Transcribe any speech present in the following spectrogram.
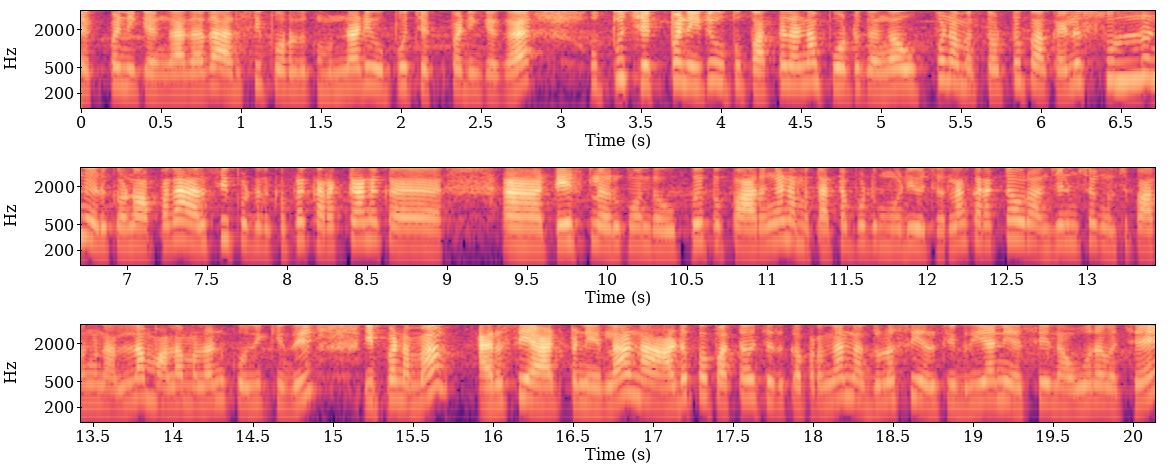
செக் பண்ணிக்கோங்க. அதாவது அரிசி போடுறதுக்கு முன்னாடி உப்பு செக் பண்ணிக்கோங்க. உப்பு செக் பண்ணிவிட்டு உப்பு பத்தலைன்னா போட்டுக்கோங்க. உப்பு நம்ம தொட்டு பார்க்கையில் சுள்ளுன்னு இருக்கணும். அப்போ தான் அரிசி போட்டதுக்கப்புறம் கரெக்டான க டேஸ்ட்டில் இருக்கும் அந்த உப்பு. இப்போ பாருங்கள் நம்ம தட்டை போட்டு மூடி வச்சிடலாம். கரெக்டாக ஒரு அஞ்சு நிமிஷம் கழிச்சு பாருங்கள் நல்லா மலை மலைன்னு கொதிக்குது. இப்போ நம்ம அரிசியை ஆட் பண்ணிடலாம். நான் அடுப்பை பற்ற வச்சதுக்கப்புறம் தான் நான் துளசி அரிசி பிரியாணி அரிசியை நான் ஊற வச்சேன்.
